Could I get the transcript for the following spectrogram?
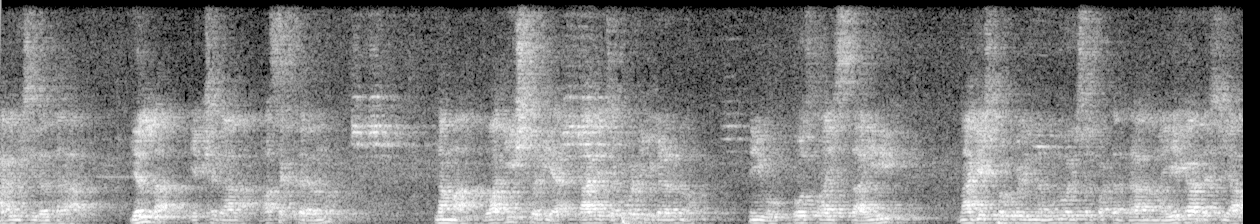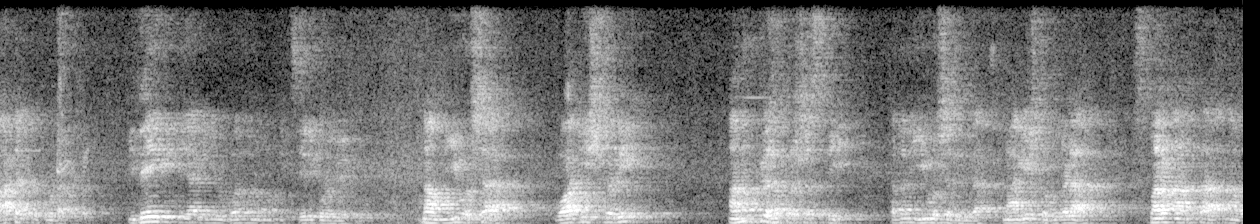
ಆಗಮಿಸಿದಂತಹ ಎಲ್ಲ ಯಕ್ಷಗಾನ ಆಸಕ್ತರನ್ನು ನಮ್ಮ ವಾಗೀಶ್ವರಿಯ ಕಾರ್ಯಚಟುವಟಿಕೆಗಳನ್ನು ನೀವು ಪ್ರೋತ್ಸಾಹಿಸ್ತಾ ಇರಿ. ನಾಗೇಶ್ ಪ್ರಭುಗಳಿಂದ ಮುಂದುವರಿಸಲ್ಪಟ್ಟಂತಹ ನಮ್ಮ ಏಕಾದಶಿಯ ಆಟಕ್ಕೂ ಕೂಡ ಇದೇ ರೀತಿಯಾಗಿ ನೀವು ಬಂದು ನಮ್ಮೊಂದಿಗೆ ಸೇರಿಕೊಳ್ಳಬೇಕು. ನಾವು ಈ ವರ್ಷ ವಾಗೀಶ್ವರಿ ಅನುಗ್ರಹ ಪ್ರಶಸ್ತಿ, ಅದನ್ನು ಈ ವರ್ಷದಿಂದ ನಾಗೇಶ್ ಪ್ರಭುಗಳ ಸ್ಮರಣಾರ್ಥ ನಾವು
